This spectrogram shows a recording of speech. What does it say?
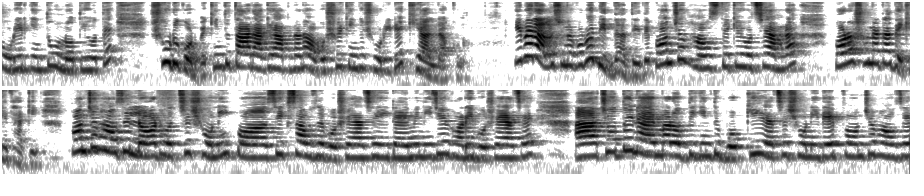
শরীর কিন্তু উন্নতি হতে শুরু করবে। কিন্তু তার আগে আপনারা অবশ্যই কিন্তু শরীরে খেয়াল রাখুন। এবার আলোচনা করব বিদ্যার্থীদের। পঞ্চম হাউস থেকে হচ্ছে আমরা পড়াশোনাটা দেখে থাকি। পঞ্চম হাউসের লর্ড হচ্ছে শনি সিক্স হাউসে বসে আছে, এই টাইমে নিজের ঘরেই বসে আছে। চোদ্দোই নভেম্বর অবধি কিন্তু বকিয়ে আছে শনিদেব। পঞ্চম হাউসে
